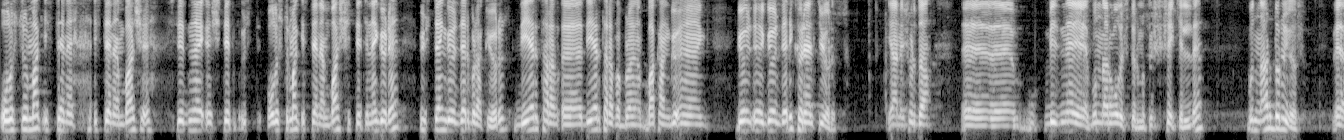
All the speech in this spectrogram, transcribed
Oluşturmak istene istenen baş şiddetine şiddet üst- oluşturmak istenen baş şiddetine göre üstten gözler bırakıyoruz. Diğer taraf e, diğer tarafa bakan gö- e, gö- e, gözleri köreltiyoruz. Yani şurada e, biz nereye bunları oluşturmuşuz şu şekilde. Bunlar duruyor ve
